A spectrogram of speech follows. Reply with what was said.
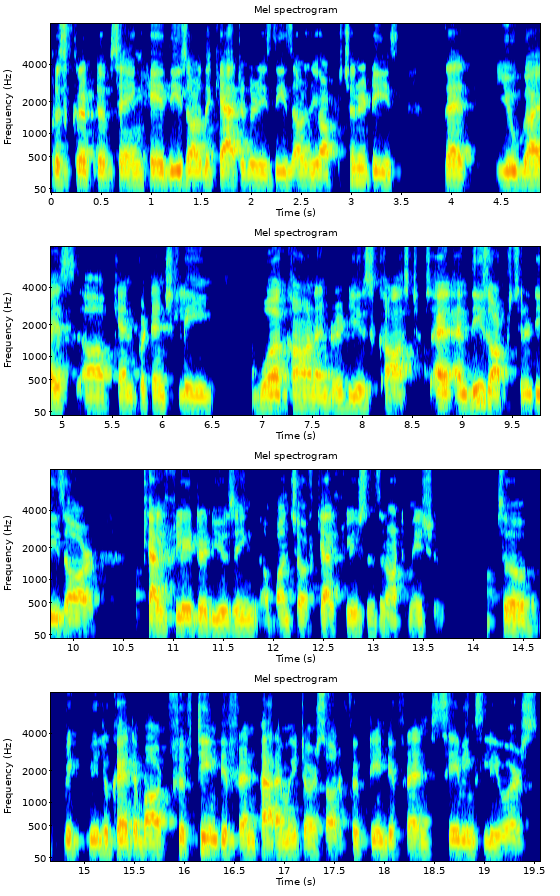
prescriptive saying hey these are the categories these are the opportunities that you guys uh, can potentially work on and reduce cost. And, and, these opportunities are calculated using a bunch of calculations and automation. So we, we look at about 15 different parameters or 15 different savings levers.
